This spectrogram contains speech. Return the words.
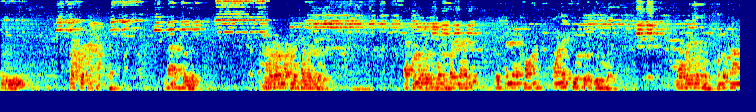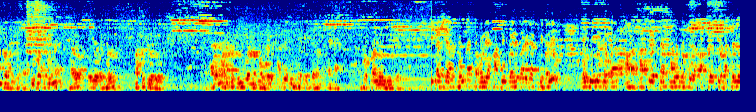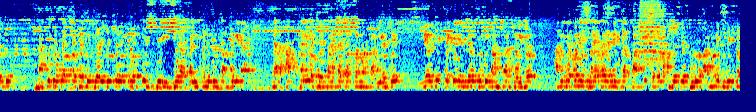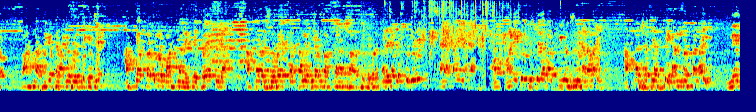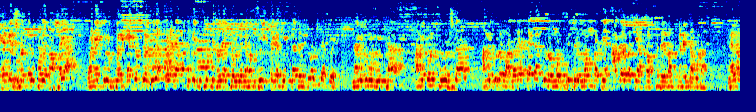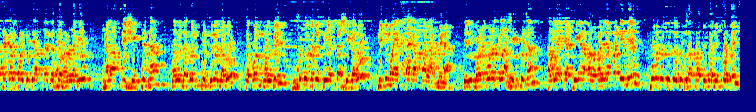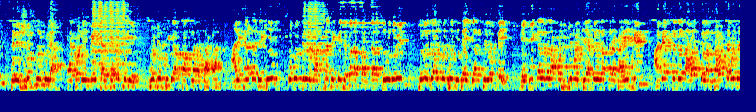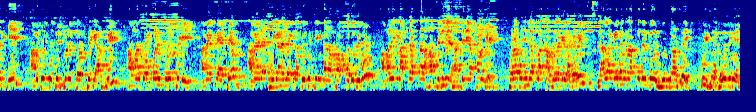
রক্তের সাথে মেলা চলবে সবার মাঠে খেলা চলবে এখনও লোকজন হয় নাই, এখানে এখন অনেক লোকের শুরু করে। মোবাইল দেখে কোনো গান বাজবে না। কি বাজবে না? ধরো এই বছর মাত্র দেবো আর মাত্র না, মোবাইল আগে দিন থেকে যখন খায় না? সকালে দিতে তাহলে করে আমি যখন এই ফ্লাইওভারের নিচে আপনার আসি তখন আমাদের যে হারমোনি বিভিন্ন বাঁধনা থেকে, তার আগে দেখেছেন। আজকে আপনার কোনো বাঁধনা নেই দয়া করে আপনারা সবাই একটা তালে আপনারা সাহায্য করবেন। তালে লাগে একটু অনেকের ভিতরে আবার প্রিয় শ্রী দাদা ভাই আপনার সাথে আজকে গান বাজনা নাই মেয়েটাকে স্বর্ণের উপরে বাসায়া অনেক লোকজন একত্র করে করেন আমাদেরকে দুপুর হলে চলবেন এখন দিক থেকে ভিক্ষা দেন পুরস্কারকে আমি কোনো ভিক্ষা আমি কোনো পুরস্কার, আমি কোনো মাদারের টাকা, কোনো মসজিদের মোমবাতি, আগরবাতি আপনাদের মাঝখানে যাব না। খেলা দেখার পর যদি আপনার কাছে ভালো লাগে, খেলা আপনি শিখতে চান, তাহলে যখন পিছনে যাব, তখন বলবেন ছোট ছোট দুই একটা শেখাবো, বিনিময় এক টাকা আপনার লাগবে না। যদি বড় বড় খেলা শিখতে চান, তাহলে একটা ঠিকানা আমার মোবাইল নাম্বার দিয়ে দেন, পরবর্তীতে অফিসে আপনার যোগাযোগ করবেন, তাহলে সুন্দর করে এখন এই মেয়েটার দেহ থেকে বোর্ডের থেকে আপনার তাকান আর এই খেলাটা দেখে কবুতরের বাচ্চা থেকে যখন আপনার চলে যাবেন চলে যাওয়ার এই বিকালবেলা মধ্যে এত আপনারা দাঁড়িয়েছেন। আমি আপনাকে দাওয়াত দাওয়াতটা বলছেন কি? আমি যে প্রতিষ্ঠানের তরফ থেকে আসি, আমার কোম্পানির তরফ থেকে আমি একটা অ্যাড্রেস, আমি একটা ঠিকানা, আমি একটা কার্ড আপনাকে দেবো। আমার এই কার্ডটা আপনার হাতে নেবেন হাতে নিয়ে পড়বেন পড়া বুঝিতে আপনার কাজে লাগে লাগাবেন না দুটো আছে, পয়সা ধরে দেবেন।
